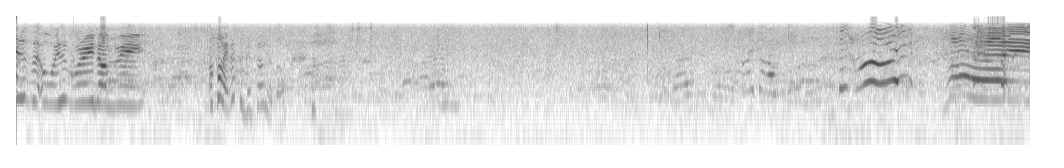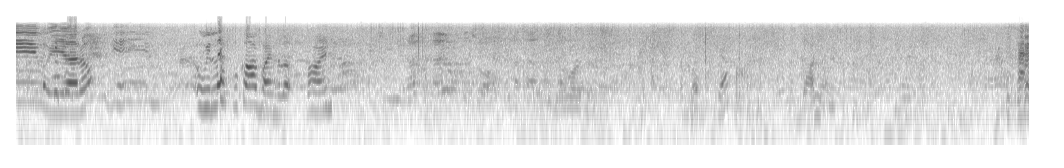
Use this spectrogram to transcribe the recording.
Why does it always rain on me? Oh wait, that's a good song as well. Hi guys. Say hi. Hi, we are off again. We left the car behind the lot. behind. What? Yeah.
